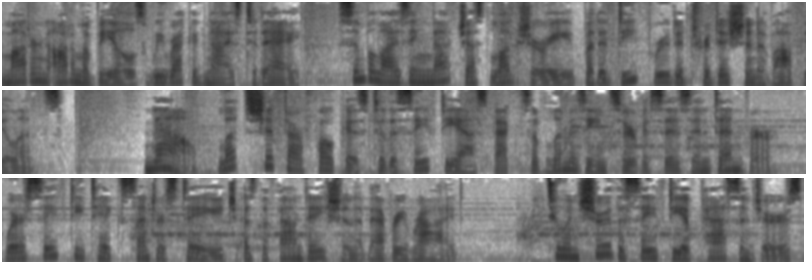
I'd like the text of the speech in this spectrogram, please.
modern automobiles we recognize today, symbolizing not just luxury but a deep-rooted tradition of opulence. Now, let's shift our focus to the safety aspects of limousine services in Denver, where safety takes center stage as the foundation of every ride. To ensure the safety of passengers,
